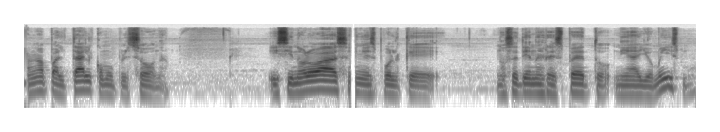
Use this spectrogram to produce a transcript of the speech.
Van a apartar como persona. Y si no lo hacen es porque no se tienen respeto ni a ellos mismos.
